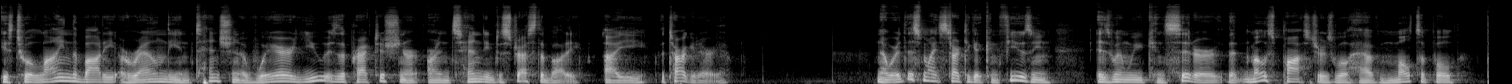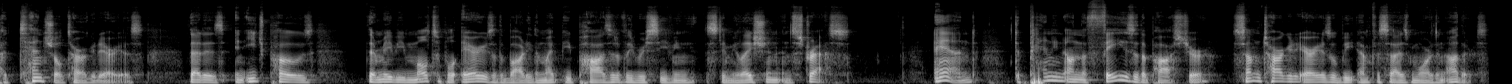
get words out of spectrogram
is to align the body around the intention of where you, as the practitioner, are intending to stress the body, i.e., the target area. Now, where this might start to get confusing is when we consider that most postures will have multiple potential target areas. That is, in each pose, there may be multiple areas of the body that might be positively receiving stimulation and stress. And depending on the phase of the posture, some target areas will be emphasized more than others.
